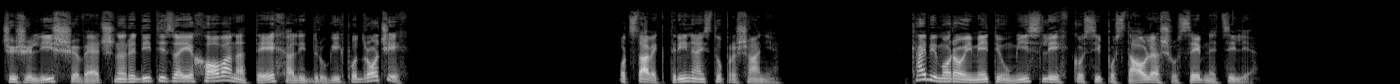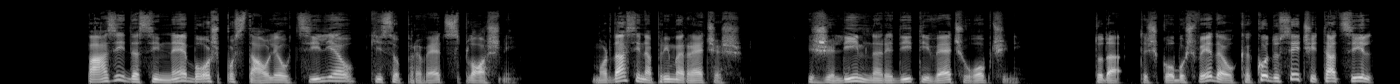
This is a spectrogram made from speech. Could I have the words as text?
če želiš še več narediti za Jehova na teh ali drugih področjih? Odstavek 13. Vprašanje. Kaj bi moral imeti v mislih, ko si postavljaš osebne cilje? Pazi, da si ne boš postavljal ciljev, ki so preveč splošni. Morda si, na primer, rečeš: Želim narediti več v občini. Toda težko boš vedel, kako doseči ta cilj,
